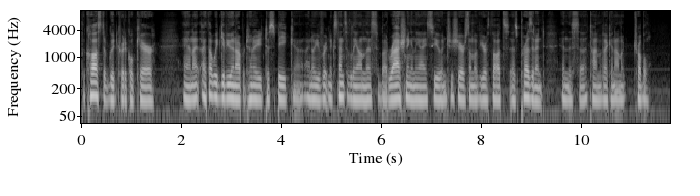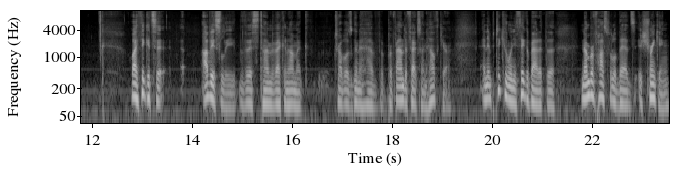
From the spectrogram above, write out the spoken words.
the cost of good critical care. And I, I thought we'd give you an opportunity to speak. Uh, I know you've written extensively on this about rationing in the ICU, and to share some of your thoughts as president in this uh, time of economic trouble. Well, I think it's a, obviously this time of economic trouble is going to have profound effects on healthcare. And in particular, when you think about it, the number of hospital beds is shrinking,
